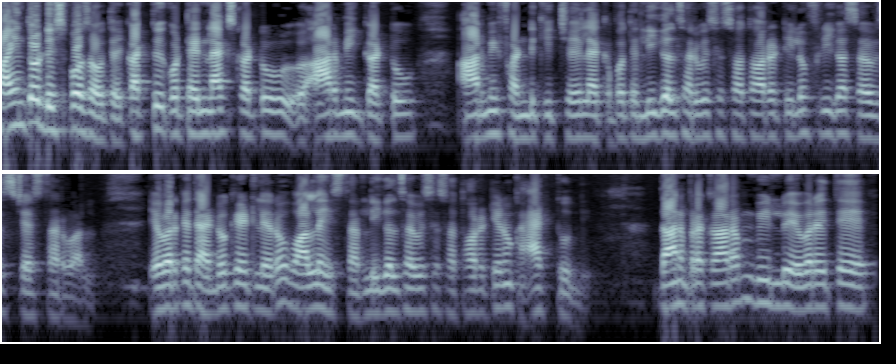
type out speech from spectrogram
ఫైన్తో డిస్పోజ్ అవుతాయి. కట్టు ఒక టెన్ ల్యాక్స్ కట్టు ఆర్మీకి కట్టు ఆర్మీ ఫండ్కి ఇచ్చే లేకపోతే లీగల్ సర్వీసెస్ అథారిటీలో ఫ్రీగా సర్వీస్ చేస్తారు వాళ్ళు. ఎవరికైతే అడ్వకేట్ లేరో వాళ్ళే ఇస్తారు. లీగల్ సర్వీసెస్ అథారిటీ అని ఒక యాక్ట్ ఉంది. దాని ప్రకారం వీళ్ళు ఎవరైతే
